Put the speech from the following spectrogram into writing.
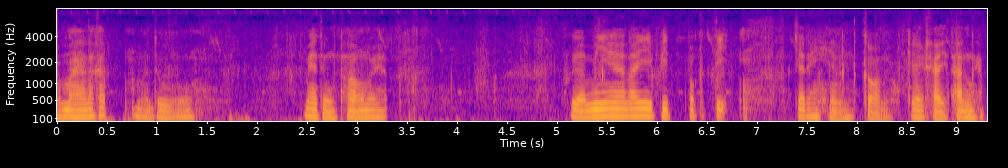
แต่ก็มาแล้วครับ มาดูแม่ถุงทองด้วยครับ เผื่อมีอะไรผิดปกติ จะได้เห็นก่อนแก้ไขทันครับ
